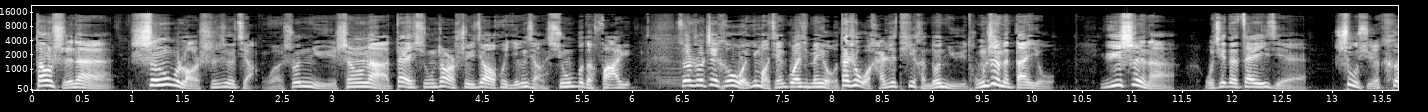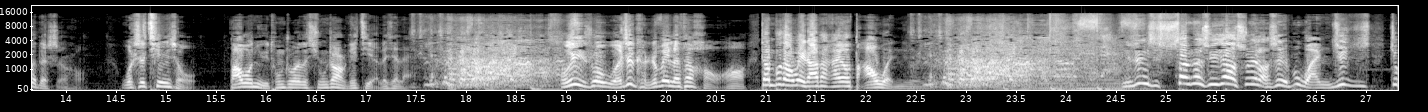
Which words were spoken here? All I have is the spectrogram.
当时呢，生物老师就讲过，说女生呢戴胸罩睡觉会影响胸部的发育。虽然说这和我一毛钱关系没有，但是我还是替很多女同志们担忧。于是呢，我记得在一节数学课的时候，我是亲手把我女同桌的胸罩给解了下来。我跟你说，我这可是为了她好啊，但不知道为啥她还要打我，你说。你说你上课睡觉，数学老师也不管，你就就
